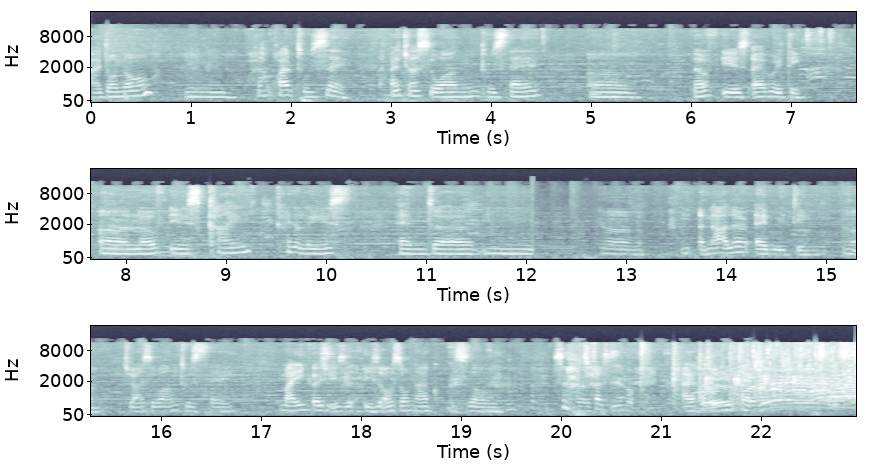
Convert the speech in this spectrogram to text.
I don't know mm, what, to say. I just want to say uh, love is everything. Uh, love is kind, kindness, and uh, mm, uh, another everything. Uh, just want to say. My English is, is also not good, so, so just I hope you can.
